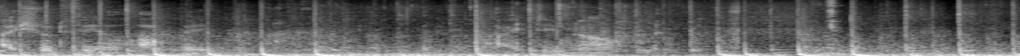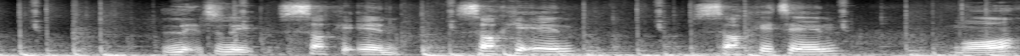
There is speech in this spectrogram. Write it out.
I should feel happy. I. Literally, suck it in. Suck it in. Suck it in. More.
